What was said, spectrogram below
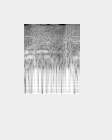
We threw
